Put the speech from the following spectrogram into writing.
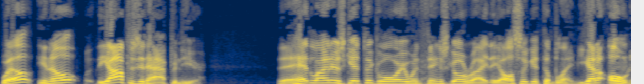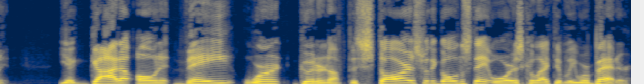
Well, you know, the opposite happened here. The headliners get the glory when things go right. They also get the blame. You got to own it. You got to own it. They weren't good enough. The stars for the Golden State Warriors collectively were better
